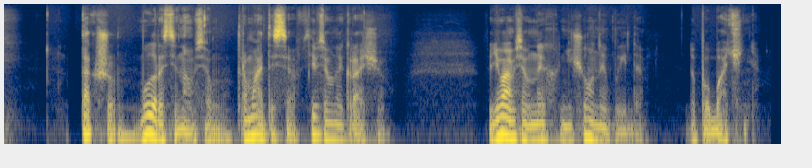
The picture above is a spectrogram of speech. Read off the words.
Так що мудрості на всьому. Тримайтеся, всі всього найкращого. Сподіваємося, в них нічого не вийде. До побачення.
